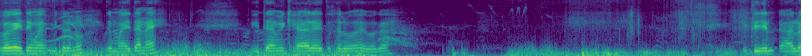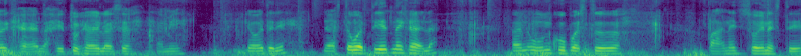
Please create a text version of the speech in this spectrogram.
बघा इथे मित्रांनो इथे मैदान आहे. इथे आम्ही खेळायला येतो सर्व हे बघा. इथे आलोय खेळायला. येतो खेळायला असं आम्ही. केव्हा तरी. जास्त वरती येत नाही खेळायला. कारण ऊन खूप असतं. पाण्याची सोय नसते.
